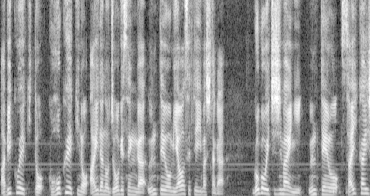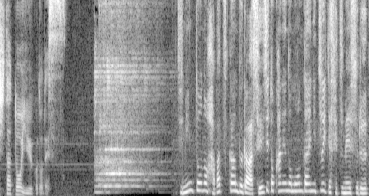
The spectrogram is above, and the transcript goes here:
我孫子駅と湖北駅の間の上下線が運転を見合わせていましたが、午後1時前に運転を再開したということです。自民党の派閥幹部が政治とカネの問題について説明する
